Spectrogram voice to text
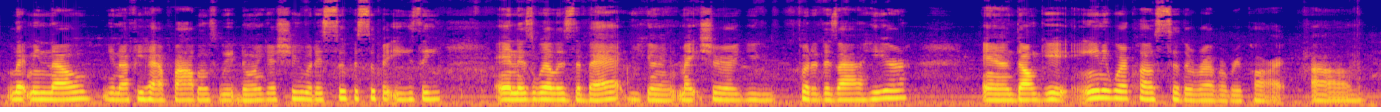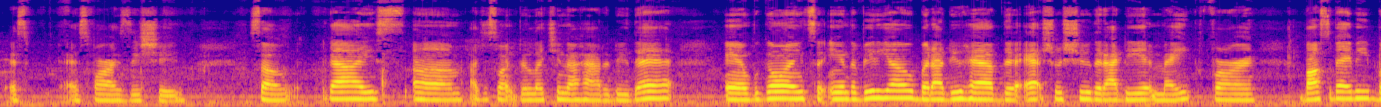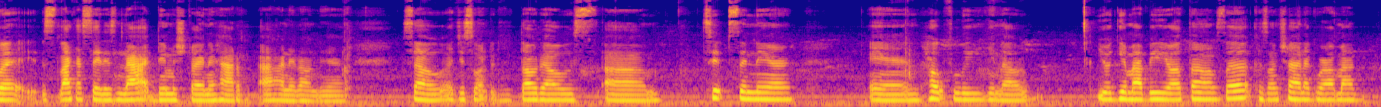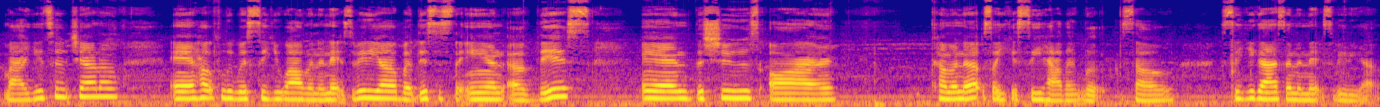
let me know, you know, if you have problems with doing your shoe. But It is super, super easy. And as well as the back, you can make sure you put a design here and don't get anywhere close to the rubbery part um, as, as far as this shoe. So guys, um, I just wanted to let you know how to do that. And we're going to end the video, but I do have the actual shoe that I did make for Boss Baby, but it's, like I said, it's not demonstrating how to iron it on there. So I just wanted to throw those um, tips in there. And hopefully, you know, you'll give my video a thumbs up because I'm trying to grow my, my YouTube channel. And hopefully we'll see you all in the next video. But this is the end of this. And the shoes are coming up so you can see how they look. So see you guys in the next video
